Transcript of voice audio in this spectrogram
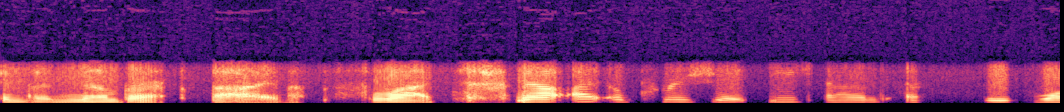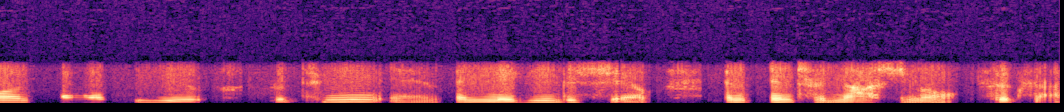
in the number five slot. Now, I appreciate each and every one of you for tuning in and making the show an international success.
